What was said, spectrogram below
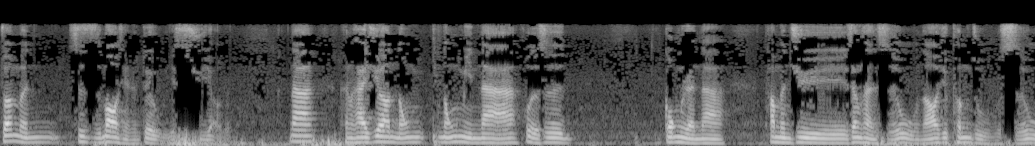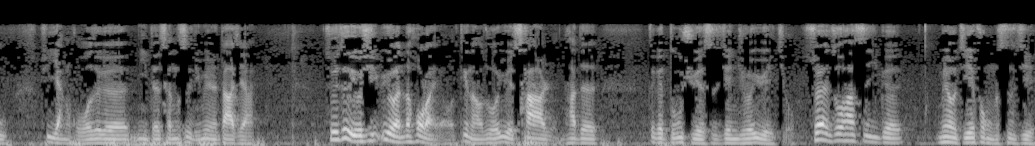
专门支持冒险的队伍也是需要的。那可能还需要农农民呐，或者是工人呐，他们去生产食物，然后去烹煮食物，去养活这个你的城市里面的大家。所以这个游戏越玩到后来哦，电脑如果越差人，他的这个读取的时间就会越久。虽然说它是一个没有接缝的世界，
